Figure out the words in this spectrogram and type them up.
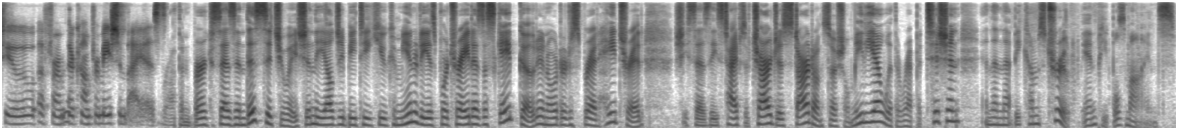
to affirm their confirmation bias. Rothenberg says in this situation, the LGBTQ community is portrayed as a scapegoat in order to spread hatred. She says these types of charges start on social media with a repetition, and then that becomes true in people's minds.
